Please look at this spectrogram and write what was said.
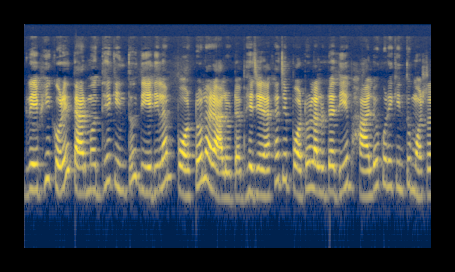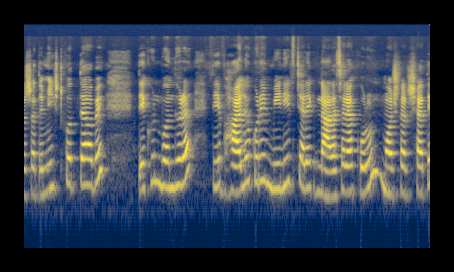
গ্রেভি করে তার মধ্যে কিন্তু দিয়ে দিলাম পটল আর আলুটা ভেজে রাখা। যে পটল আলুটা দিয়ে ভালো করে কিন্তু মশলার সাথে মিক্সড করতে হবে। দেখুন বন্ধুরা, দিয়ে ভালো করে মিনিট চারেক নাড়াচাড়া করুন মশলার সাথে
